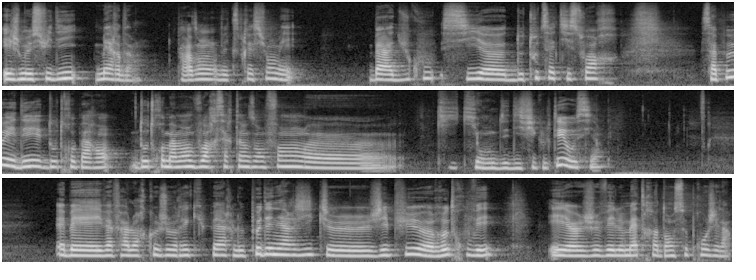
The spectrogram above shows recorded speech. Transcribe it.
Et je me suis dit, merde, pardon l'expression, mais bah du coup, si de toute cette histoire, ça peut aider d'autres parents, d'autres mamans, voire certains enfants qui, ont des difficultés aussi. Hein. Eh ben, il va falloir que je récupère le peu d'énergie que j'ai pu retrouver et je vais le mettre dans ce projet-là.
